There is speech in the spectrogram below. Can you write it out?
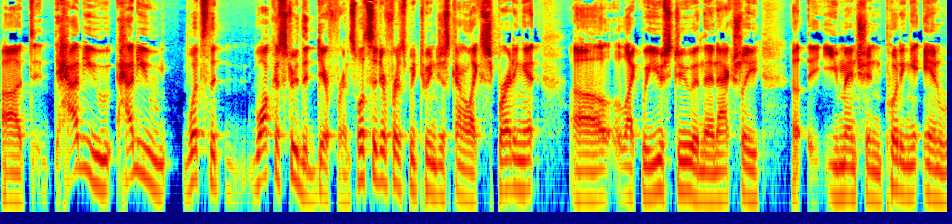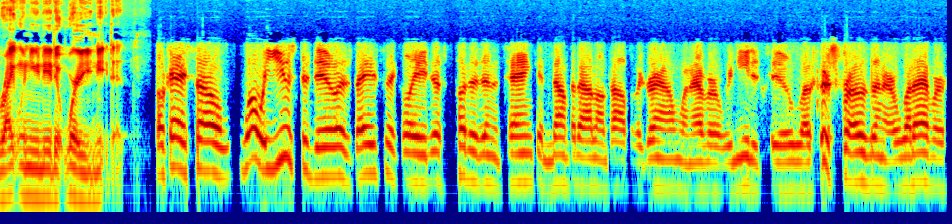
Uh, how do you, how do you, what's the, walk us through the difference. What's the difference between just kind of like spreading it uh, like we used to and then actually, uh, you mentioned putting it in right when you need it, where you need it? Okay, so what we used to do is basically just put it in a tank and dump it out on top of the ground whenever we needed to, whether it's frozen or whatever.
